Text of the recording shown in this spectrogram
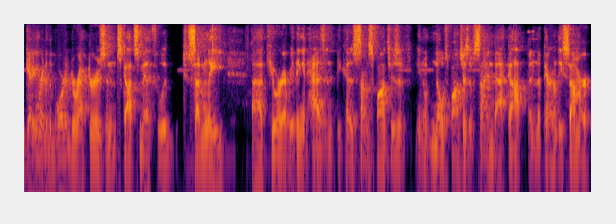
getting rid of the board of directors and Scott Smith would suddenly uh, cure everything, it hasn't because some sponsors have you know no sponsors have signed back up, and apparently some are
